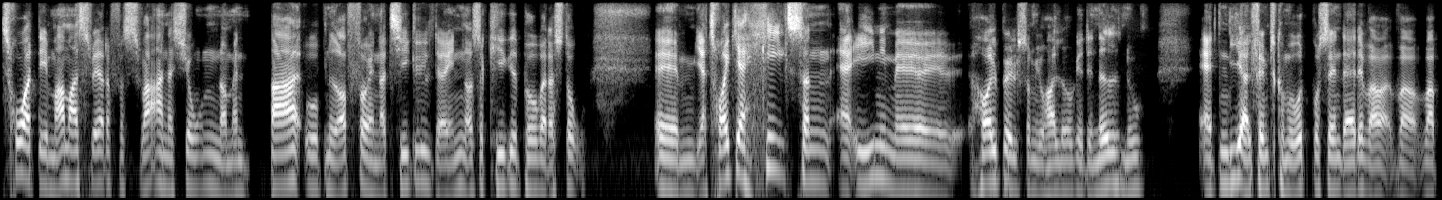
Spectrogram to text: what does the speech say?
tror, at det er meget, meget svært at forsvare nationen, når man bare åbnede op for en artikel derinde, og så kiggede på, hvad der stod. Øhm, jeg tror ikke, jeg helt sådan er enig med Holbøl, som jo har lukket det ned nu at 99,8 procent af det var, var, var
